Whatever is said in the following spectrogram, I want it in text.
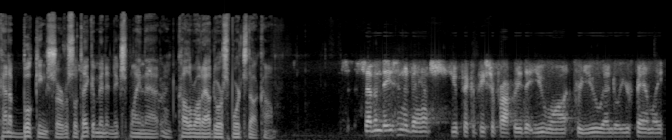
kind of booking service, so take a minute and explain that on ColoradoOutdoorSports.com. seven days in advance you pick a piece of property that you want for you and or your family.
